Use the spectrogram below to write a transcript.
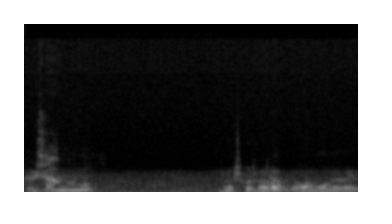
শসা নুনি? আমার শসা লাগবে আমার মনে নেই।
